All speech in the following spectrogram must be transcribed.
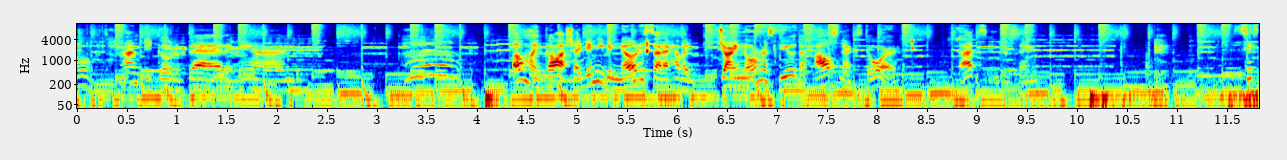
Oh, time to go to bed and Oh my gosh, I didn't even notice that I have a ginormous view of the house next door. That's interesting. Sis,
